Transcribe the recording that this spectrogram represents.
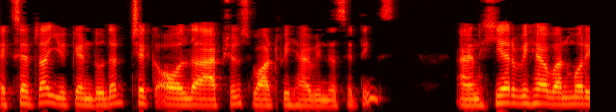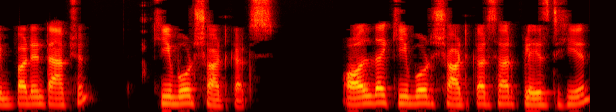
etc you can do that check all the options what we have in the settings and here we have one more important option keyboard shortcuts. All the keyboard shortcuts are placed here.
